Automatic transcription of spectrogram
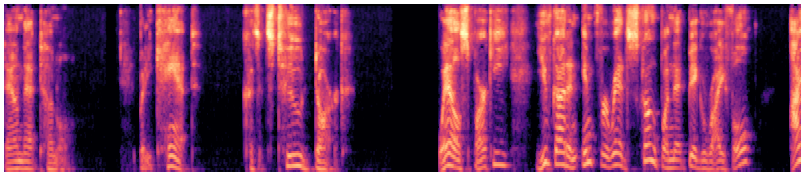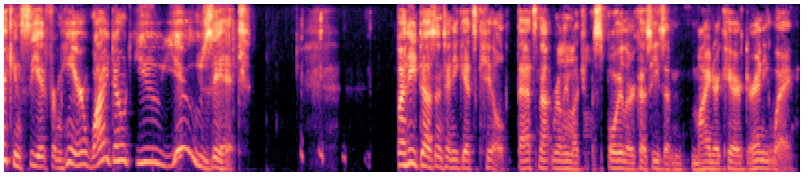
down that tunnel but he can't because it's too dark. Well, Sparky, you've got an infrared scope on that big rifle. I can see it from here. Why don't you use it? but he doesn't and he gets killed. That's not really much of a spoiler because he's a minor character anyway.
